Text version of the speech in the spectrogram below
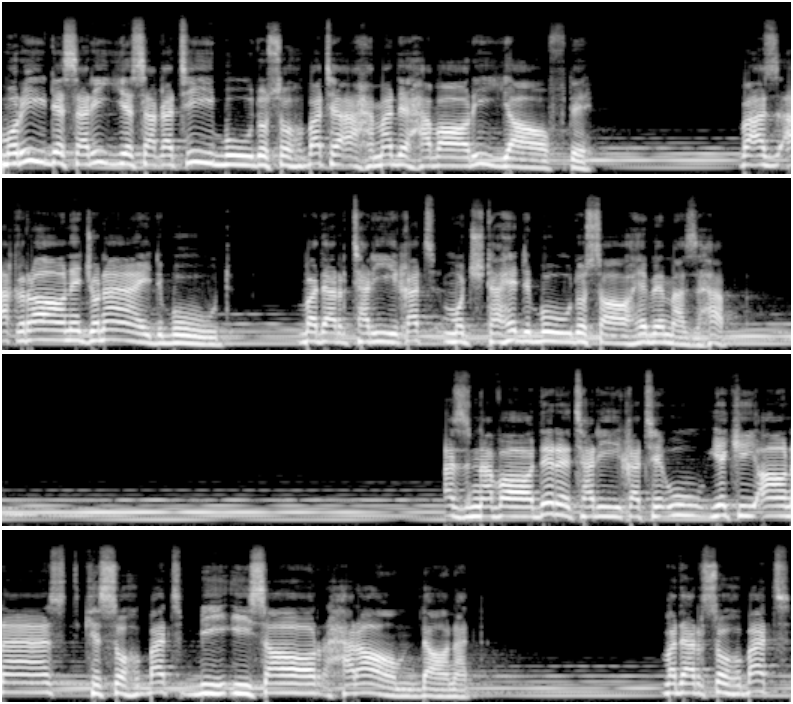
مرید سری سقطی بود و صحبت احمد حواری یافته و از اقران جنید بود و در طریقت مجتهد بود و صاحب مذهب. از نوادر طریقت او یکی آن است که صحبت بی ایثار حرام داند و در صحبت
